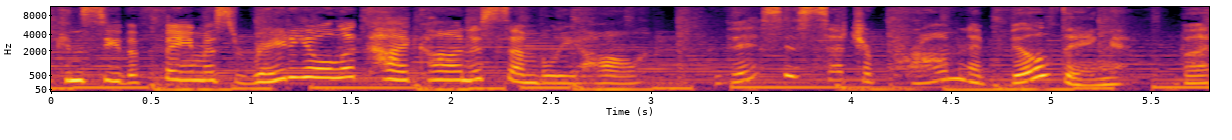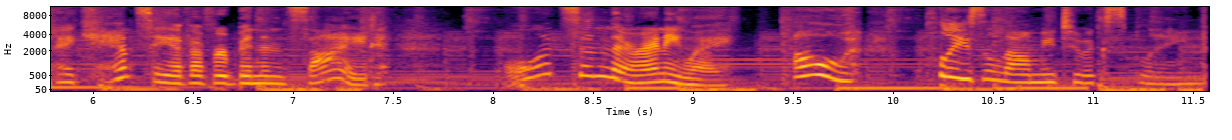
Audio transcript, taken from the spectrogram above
You can see the famous Radiola Kaikon Assembly Hall. This is such a prominent building, but I can't say I've ever been inside. What's in there anyway? Oh, please allow me to explain.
